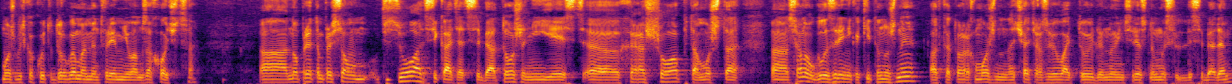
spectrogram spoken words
Может быть, какой-то другой момент времени вам захочется. А, но при этом при всем все отсекать от себя тоже не есть э, хорошо, потому что э, все равно углы зрения какие-то нужны, от которых можно начать развивать ту или иную интересную мысль для себя, да.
